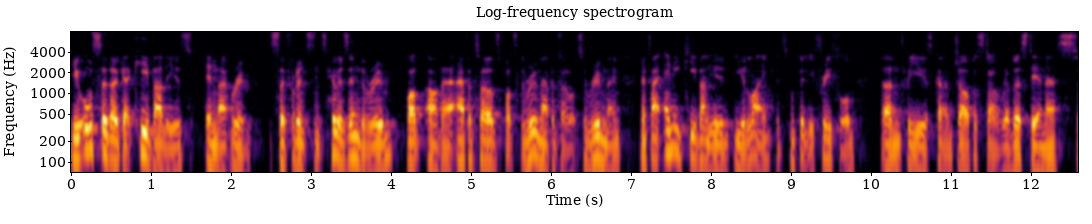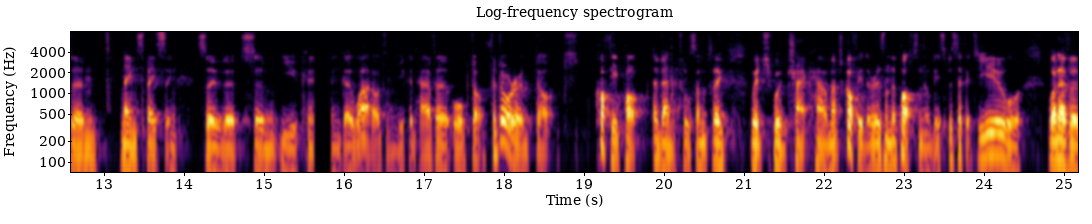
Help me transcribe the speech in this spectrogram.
You also, though, get key values in that room. So, for instance, who is in the room? What are their avatars? What's the room avatar? What's the room name? And in fact, any key value you like, it's completely freeform and we use kind of Java style reverse DNS um, namespacing so that um, you can go wild and you could have a org.fedora.coffeepot event or something which would track how much coffee there is in the pot and it'll be specific to you or whatever.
